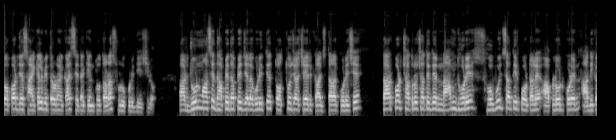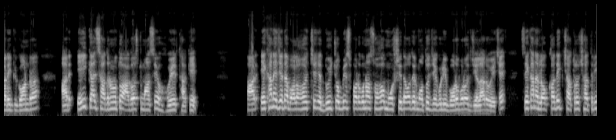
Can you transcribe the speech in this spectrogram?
দফার যে সাইকেল বিতরণের কাজ, সেটা কিন্তু তারা শুরু করে দিয়েছিল। আর জুন মাসে ধাপে ধাপে জেলাগুলিতে তথ্য যাচাইয়ের কাজ তারা করেছে। তারপর ছাত্রছাত্রীদের নাম ধরে সবুজ সাথীর পোর্টালে আপলোড করেন আধিকারিকগণরা। আর এই কাজ সাধারণত আগস্ট মাসে হয়ে থাকে। আর এখানে যেটা বলা হচ্ছে যে দুই চব্বিশ পরগনা সহ মুর্শিদাবাদের মতো যেগুলি বড় বড় জেলা রয়েছে, সেখানে লক্ষাধিক ছাত্রছাত্রী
